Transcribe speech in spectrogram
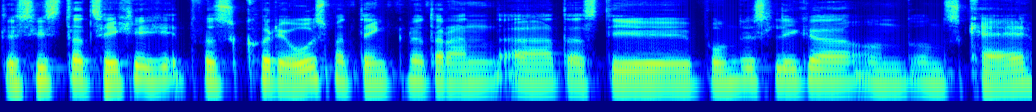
Das ist tatsächlich etwas kurios. Man denkt nur daran, äh, dass die Bundesliga und, und Sky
